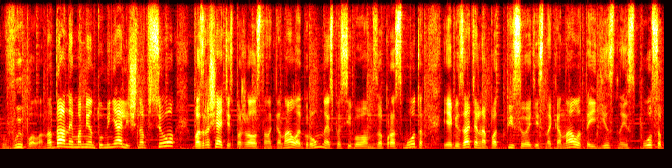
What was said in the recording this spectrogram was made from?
выпала. На данный момент у меня лично все. Возвращайтесь, пожалуйста, на канал. Огромное спасибо вам за просмотр и обязательно подписывайтесь на канал. Это единственный способ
